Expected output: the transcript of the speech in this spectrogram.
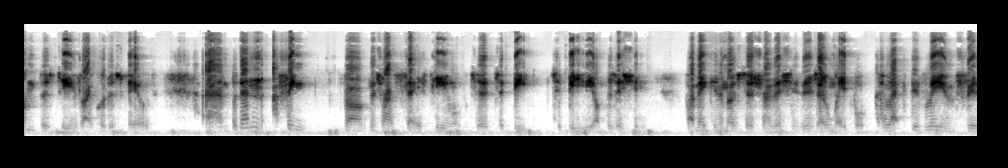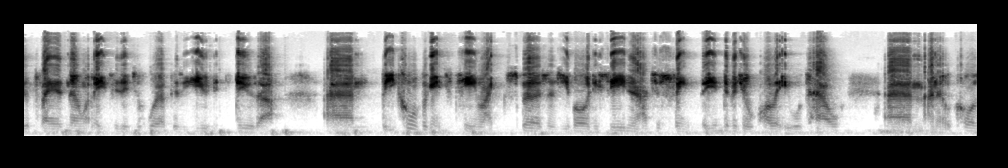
hampers teams like Huddersfield. Um, but then I think Wagner tries to set his team up to, to beat to beat the opposition by making the most of those transitions in his own way, but collectively and through the players knowing what they need to do to work as a unit to do that. Um, but you come up against a team like Spurs, as you've already seen, and I just think the individual quality will tell, um, and it will cause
